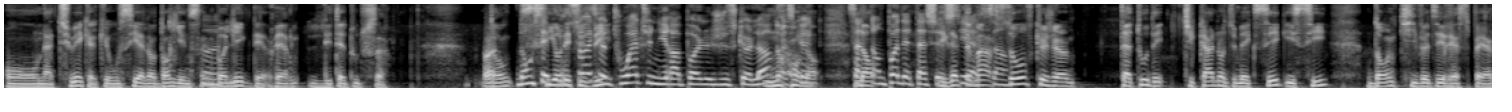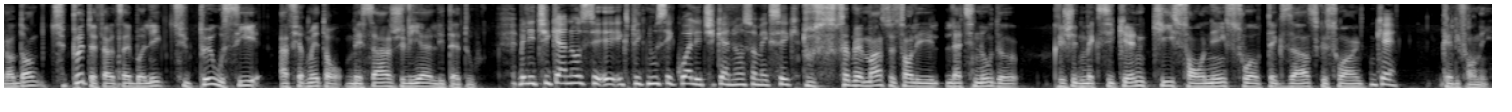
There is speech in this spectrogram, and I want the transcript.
On a tué quelqu'un aussi. Alors, donc, il y a une symbolique derrière les tatous, tout ça. Donc, Donc c'est pour ça que toi, tu n'iras pas jusque-là parce que ça ne tente pas d'être associé Exactement, à ça. sauf que j'ai un tatou des Chicanos du Mexique ici, donc qui veut dire respect. Alors donc, tu peux te faire une symbolique, tu peux aussi affirmer ton message via les tatous. Mais les Chicanos, explique-nous, c'est quoi les Chicanos au Mexique? Tout simplement, ce sont les Latinos d'origine mexicaine qui sont nés soit au Texas que soit en Californie.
